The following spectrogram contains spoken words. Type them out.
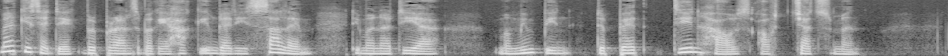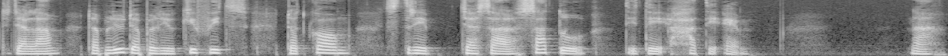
Melkisedek berperan sebagai hakim dari Salem di mana dia memimpin the Beth Din House of Judgment. Di dalam www.kivitz.com strip jasar 1.htm. Nah,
